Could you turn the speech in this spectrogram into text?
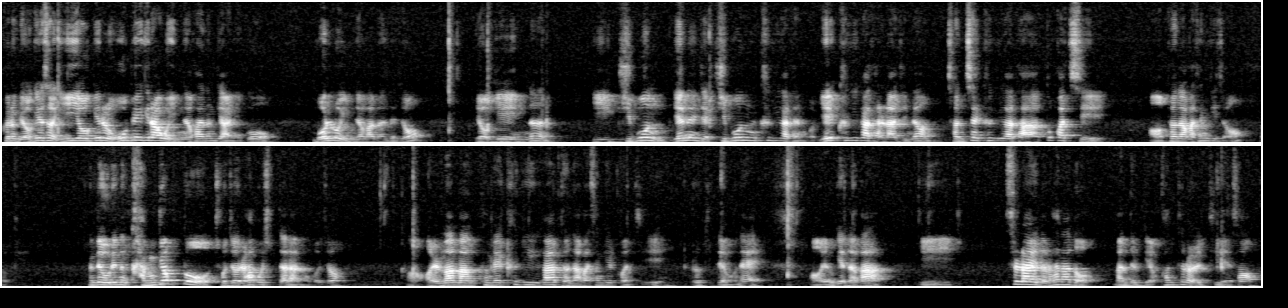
그럼 여기서 이 여기를 500이라고 입력하는 게 아니고 뭘로 입력하면 되죠? 여기에 있는 이 기본 얘는 이제 기본 크기가 되는 거예요. 얘 크기가 달라지면 전체 크기가 다 똑같이 어, 변화가 생기죠. 이렇게. 근데 우리는 간격도 조절을 하고 싶다라는 거죠. 어, 얼마만큼의 크기가 변화가 생길 건지 그렇기 때문에 어, 여기에다가 이 슬라이더를 하나 더 만들게요. 컨트롤 D에서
